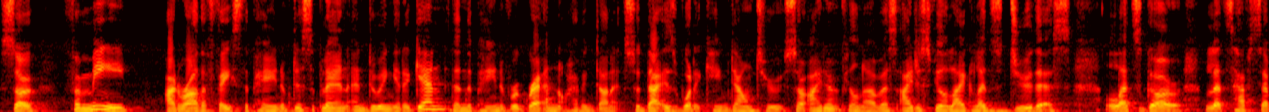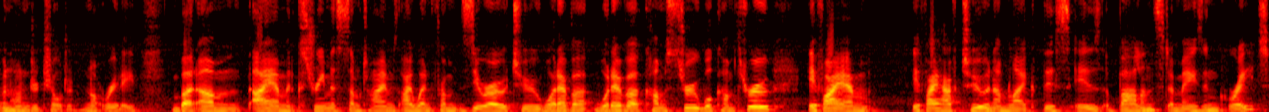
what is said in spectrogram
So for me, I'd rather face the pain of discipline and doing it again than the pain of regret and not having done it. So that is what it came down to. So I don't feel nervous. I just feel like, let's do this. Let's go. Let's have 700 children. Not really. But um, I am an extremist sometimes. I went from zero to whatever, whatever comes through will come through. If I am, if I have two and I'm like, this is balanced, amazing, great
